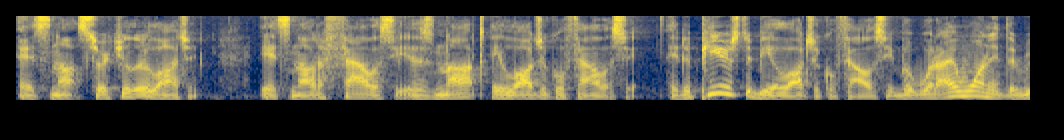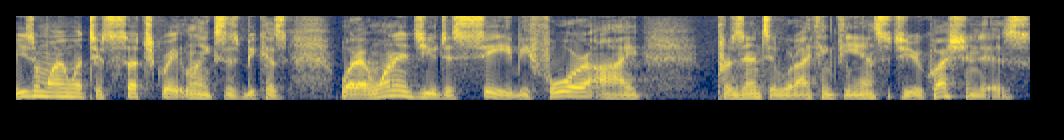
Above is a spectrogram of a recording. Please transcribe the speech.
It's not circular logic. It's not a fallacy. It is not a logical fallacy. It appears to be a logical fallacy, but what I wanted, the reason why I went to such great lengths is because what I wanted you to see before I presented what I think the answer to your question is,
